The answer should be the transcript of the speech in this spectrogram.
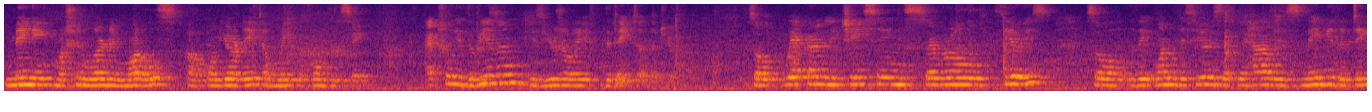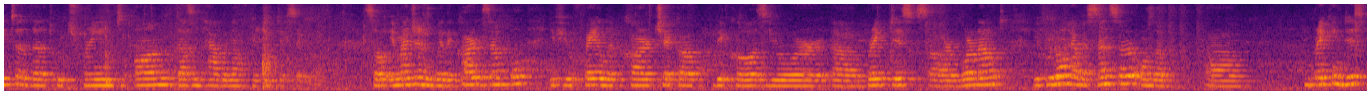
many machine learning models uh, on your data may perform the same. Actually, the reason is usually the data that you have. So we are currently chasing several theories so the, one of the theories that we have is maybe the data that we trained on doesn't have enough predictive signal. So imagine with a car example, if you fail a car checkup because your uh, brake discs are worn out, if we don't have a sensor on the braking disc,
